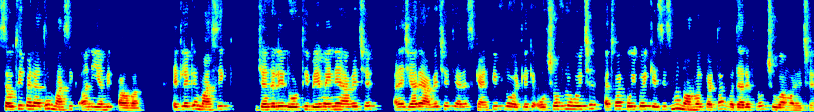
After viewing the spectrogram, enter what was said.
સૌથી પહેલા તો માસિક અનિયમિત આવવા. એટલે કે માસિક જનરલી દોઢથી બે મહિને આવે છે અને જ્યારે આવે છે ત્યારે સ્કેન્ટી ફ્લો એટલે કે ઓછો ફ્લો હોય છે અથવા કોઈ કોઈ કેસીસમાં નોર્મલ કરતા વધારે ફ્લો જોવા મળે છે.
